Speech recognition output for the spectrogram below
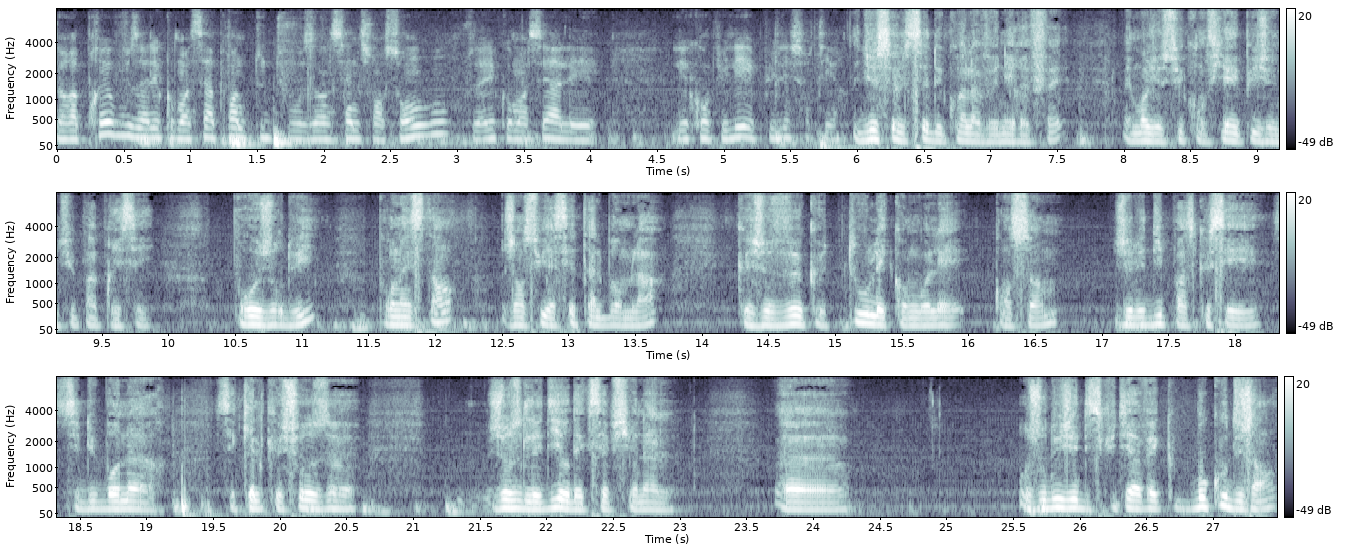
Donc après, vous allez commencer à prendre toutes vos anciennes chansons, vous allez commencer à les, compiler et puis les sortir. Dieu seul sait de quoi l'avenir est fait, mais moi je suis confiant et puis je ne suis pas pressé. Pour aujourd'hui, pour l'instant, j'en suis à cet album-là que je veux que tous les Congolais consomment. Je le dis parce que c'est du bonheur, c'est quelque chose, euh, j'ose le dire, d'exceptionnel. Euh, aujourd'hui, j'ai discuté avec beaucoup de gens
